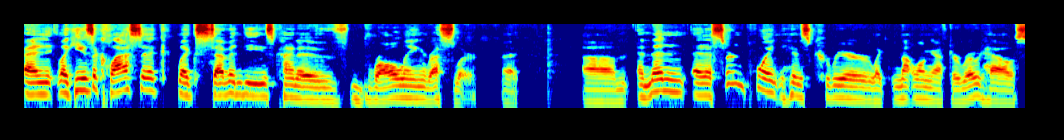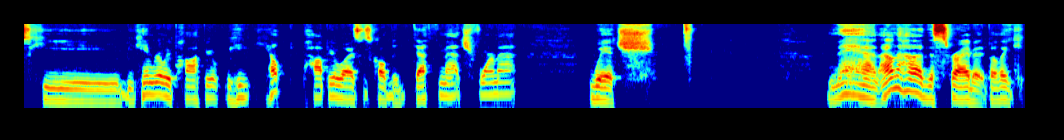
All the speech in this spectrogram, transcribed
and like he's a classic like 70s kind of brawling wrestler. Right? Um, and then at a certain point in his career, like not long after Roadhouse, he became really popular. He, he helped popularize what's called the death match format, which, man, I don't know how to describe it, but like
